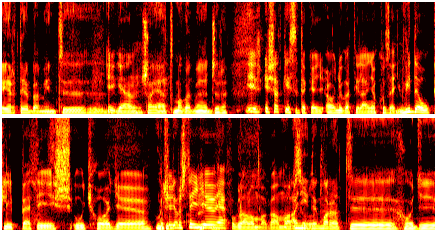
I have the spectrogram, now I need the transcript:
értél be, mint Igen. saját magad menedzsere. És, és hát készítek egy, a nyugati lányokhoz egy videóklippet is, úgyhogy, úgy, úgyhogy a- most így elfoglalom magam. Annyi Abszolút. időnk maradt, hogy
